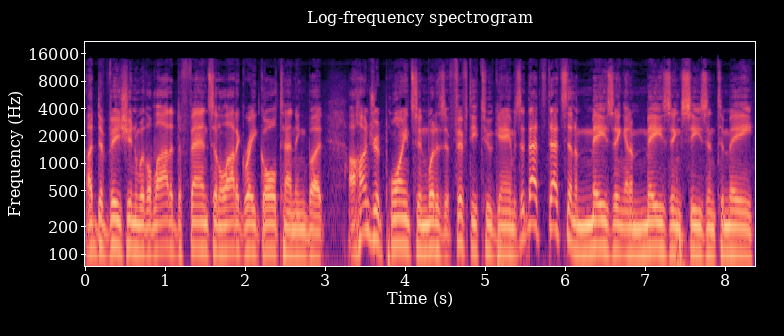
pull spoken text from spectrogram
a division with a lot of defense and a lot of great goaltending, but hundred points in what is it, 52 games? That's that's an amazing, an amazing season to me.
